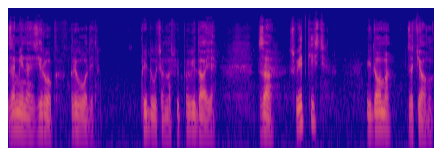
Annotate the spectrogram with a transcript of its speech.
Заміна зірок приводить. Підуча в нас відповідає за швидкість відома затягу.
